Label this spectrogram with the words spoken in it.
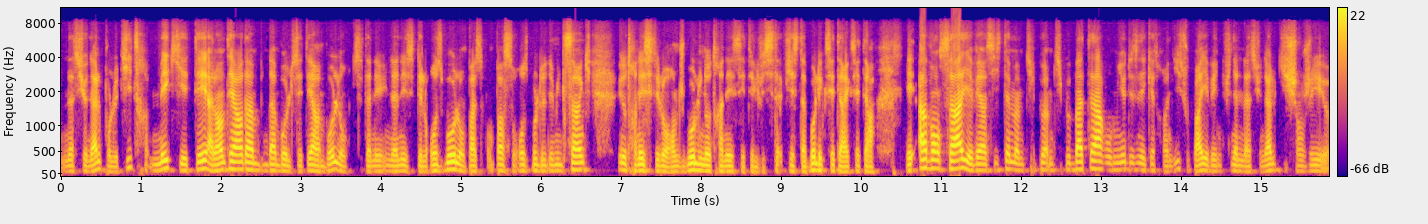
national pour le titre, mais qui était à l'intérieur d'un bowl. C'était un bowl, donc cette année, une année c'était le Rose Bowl, on passe, on passe au Rose Bowl de 2005, une autre année c'était l'Orange Bowl, une autre année c'était le Fiesta Bowl, etc., etc. Et avant ça, il y avait un système un petit peu, un petit peu bâtard au milieu des années 90 où pareil, il y avait une finale nationale qui changeait euh,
